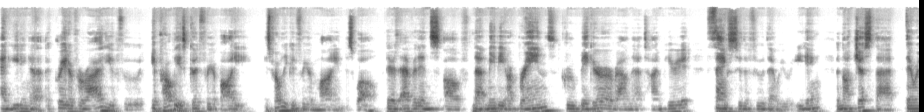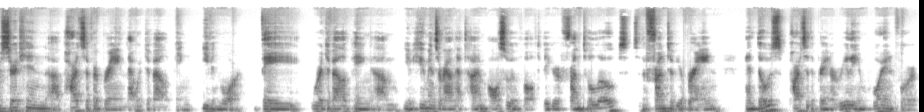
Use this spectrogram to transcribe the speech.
and eating a, a greater variety of food, it probably is good for your body. It's probably good for your mind as well. There's evidence of that maybe our brains grew bigger around that time period thanks to the food that we were eating. But not just that, there were certain uh, parts of our brain that were developing even more. They were developing, um, you know, humans around that time also evolved bigger frontal lobes, so the front of your brain. And those parts of the brain are really important for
